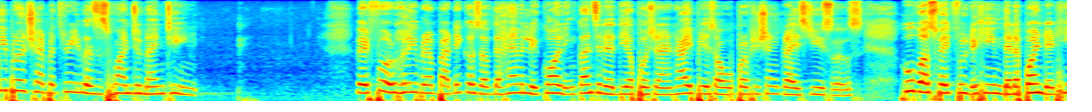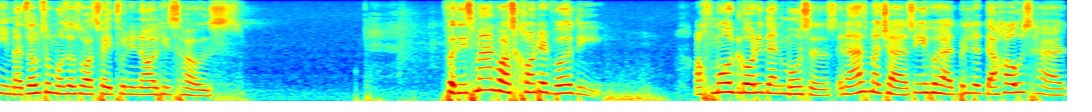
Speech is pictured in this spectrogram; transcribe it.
Hebrews chapter 3, verses 1 to 19. Wherefore, holy brethren, partakers of the heavenly calling, consider the apostle and high priest of our profession, Christ Jesus, who was faithful to him that appointed him, as also Moses was faithful in all his house. For this man was counted worthy of more glory than Moses, inasmuch as he who had built the house had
